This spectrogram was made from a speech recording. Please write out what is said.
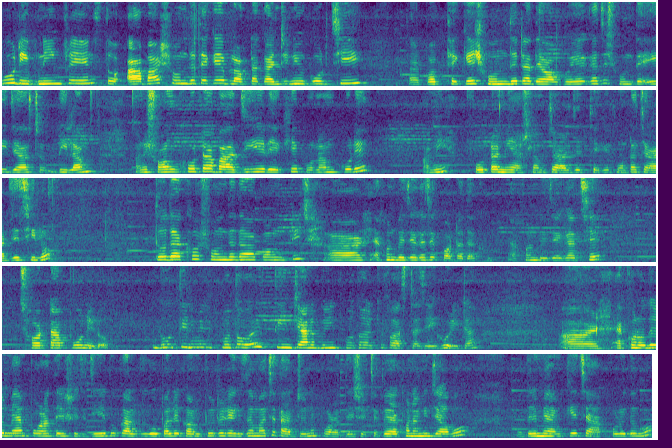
Good evening friends তো আবার সন্ধ্যে থেকে ব্লগটা কন্টিনিউ করছি। তারপর থেকে সন্ধেটা দেওয়া হয়ে গেছে। সন্ধে এই জাস্ট দিলাম। মানে শঙ্খটা বাজিয়ে রেখে প্রণাম করে আমি ফোনটা নিয়ে আসলাম। চার্জের থেকে ফোনটা চার্জে ছিল। তো দেখো, সন্ধে দেওয়া কমপ্লিট আর এখন বেজে গেছে কটা দেখো? এখন বেজে গেছে ছটা পনেরো। দু তিন মিনিট মতো, ওই তিন চার মিনিট মতো আর কি ফার্স্ট আছে এই ঘড়িটা। আর এখন ওদের ম্যাম পড়াতে এসেছে। যেহেতু কালকে গোপালের কম্পিউটার এক্সাম আছে, তার জন্য পড়াতে এসেছে। তো এখন আমি যাব, ওদের ম্যামকে চা করে দেবো।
